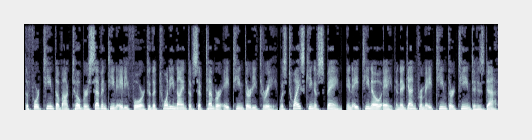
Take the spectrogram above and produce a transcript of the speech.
the 14th of October 1784 to the 29th of September 1833 was twice king of Spain, in 1808 and again from 1813 to his death.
